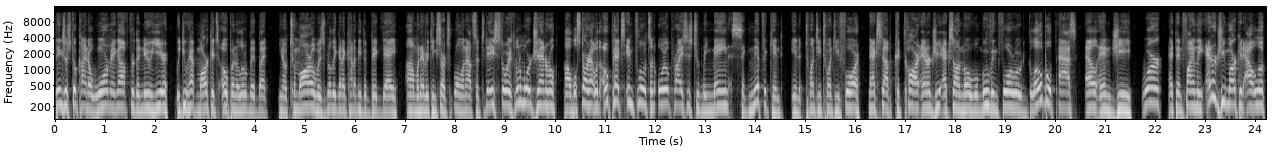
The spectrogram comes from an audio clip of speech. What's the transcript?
things are still kind of warming up for the new year. We do have markets open a little bit, but you know, tomorrow is really going to kind of be the big day um, when everything starts rolling out. So today's story is a little more general. Uh, we'll start out with OPEC's influence on oil prices to remain significant in 2024. Next up, Qatar Energy, ExxonMobil moving forward, Golden Pass LNG work. And then finally, energy market outlook.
